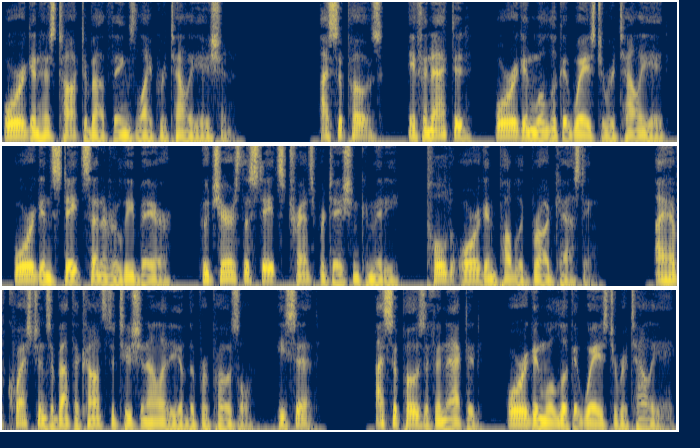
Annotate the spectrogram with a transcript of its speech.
Oregon has talked about things like retaliation. I suppose, if enacted, Oregon will look at ways to retaliate, Oregon State Senator Lee Beyer, who chairs the state's Transportation Committee, told Oregon Public Broadcasting. I have questions about the constitutionality of the proposal, he said. I suppose if enacted, Oregon will look at ways to retaliate.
